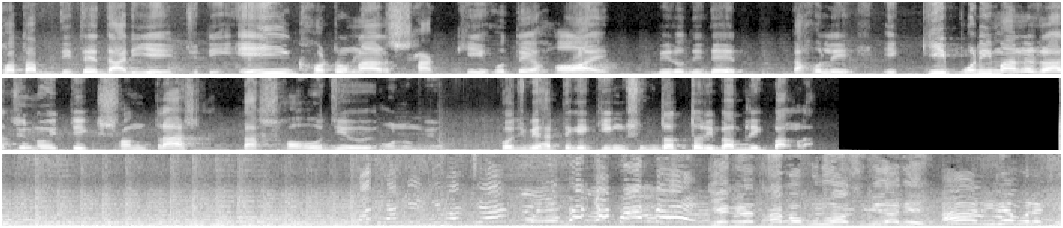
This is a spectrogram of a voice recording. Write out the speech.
শতাব্দীতে দাঁড়িয়ে যদি এই ঘটনার সাক্ষী হতে হয় বিরোধীদের তাহলে এ কি পরিমাণ রাজনৈতিক সন্ত্রাস তা সহজে অনুমেয়? কোচবিহার থেকে কিংসুক দত্ত রিপাবলিক বাংলা। যেখানে থাকো কোনো অসুবিধা নেই। হ্যাঁ নিজের বলেছে।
